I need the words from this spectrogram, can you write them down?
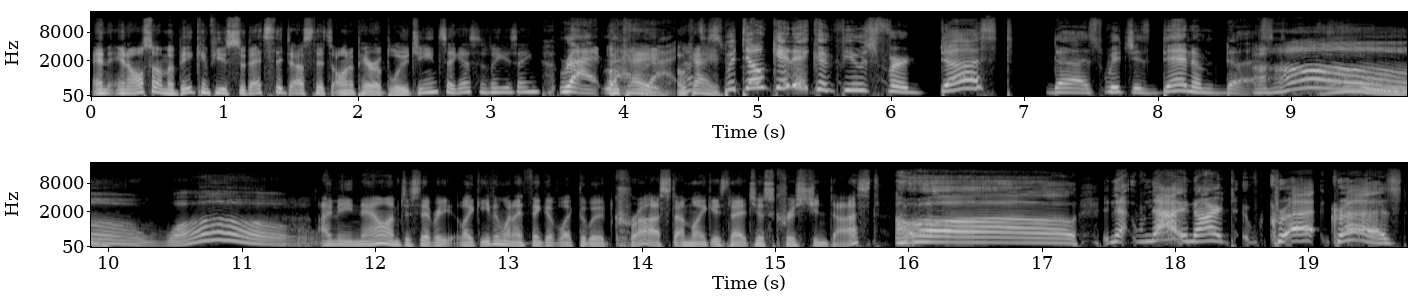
and and also I'm a bit confused. So that's the dust that's on a pair of blue jeans, I guess is what you're saying. Right, right, Okay, right. okay. But don't get it confused for dust, dust, which is denim dust. Oh, whoa. I mean, now I'm just every like even when I think of like the word crust, I'm like, is that just Christian dust? Oh, now, now in our cru- crust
